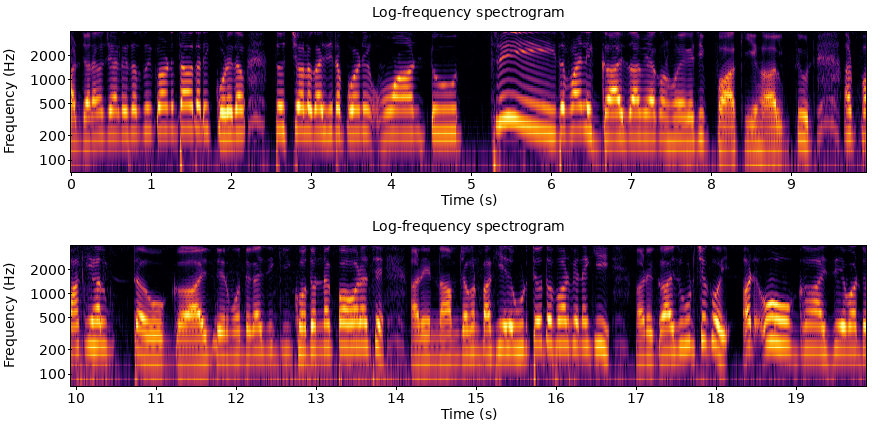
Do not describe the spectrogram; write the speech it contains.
আর যারা এখন চ্যানেলটাকে সাবস্ক্রাইব করেনি, তাড়াতাড়ি করে দাও। তো চলো গাইস এটা পড়ে নি ওয়ান টু থ্রি তো ফাইনালি গাইজ আমি এখন হয়ে গেছি পাখি হাল্ক স্যুট আর পাখি হাল্কটা ও গাইজ এর মধ্যে গাইজ কি খতরনাক পাওয়ার আছে? আর এর নাম যখন পাখি উঠতেও তো পারবে নাকি? আরে গাইজ উঠছে কই? আরে ও গাইজ এবার তো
